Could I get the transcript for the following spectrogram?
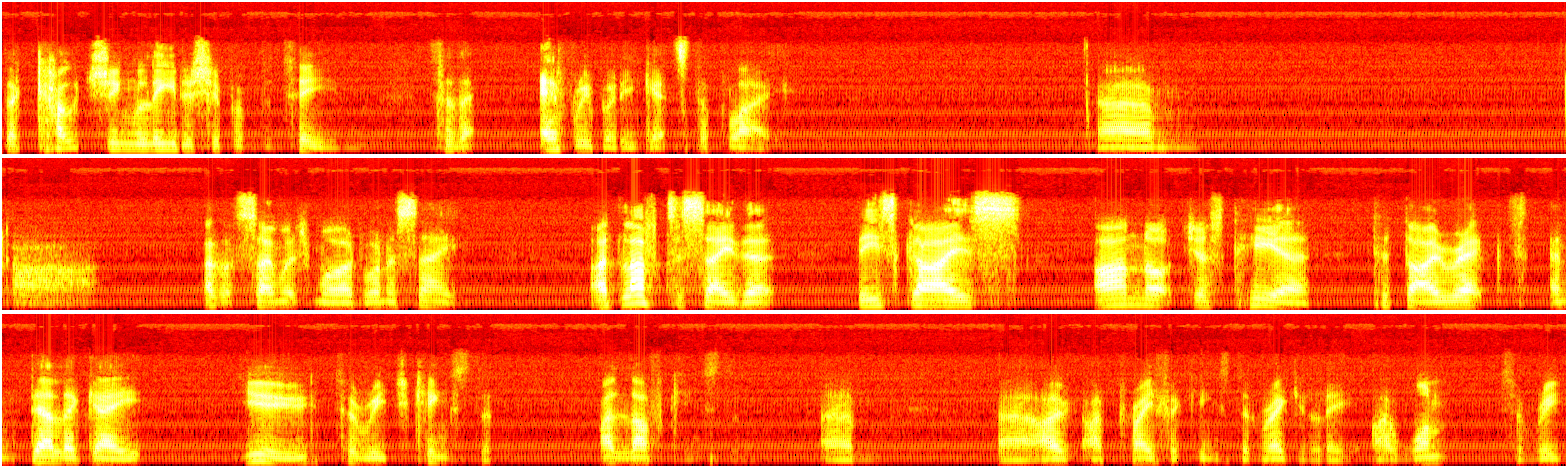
the coaching leadership of the team, so that everybody gets to play. Um, oh, I've got so much more I'd want to say. I'd love to say that these guys are not just here to direct and delegate you to reach Kingston. I love Kingston. Um, uh, I, I, pray for Kingston regularly. I want to reach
